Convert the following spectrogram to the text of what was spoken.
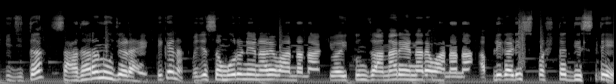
की जिथं साधारण उजेड आहे ठीक आहे ना? म्हणजे समोरून येणाऱ्या वाहनांना किंवा इथून जाणाऱ्या येणाऱ्या वाहनांना आपली गाडी स्पष्ट दिसते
